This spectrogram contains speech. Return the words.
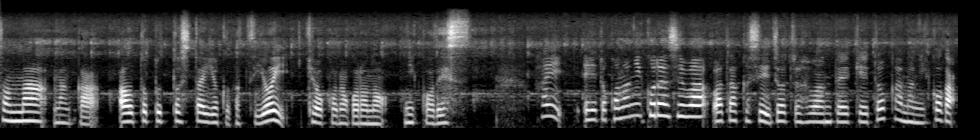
そんななんかアウトプットしたい欲が強い今日この頃のニコです。はい、えーと、このニコラジは私情緒不安定系トーカーのニコが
